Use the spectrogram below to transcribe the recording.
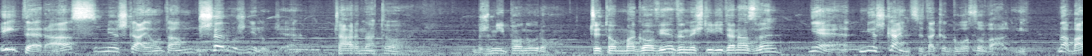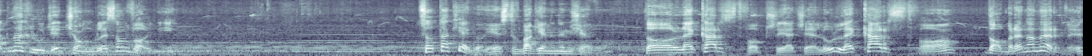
I teraz mieszkają tam przeróżni ludzie. Czarna toń. Brzmi ponuro. Czy to magowie wymyślili tę nazwę? Nie, mieszkańcy tak głosowali. Na bagnach ludzie ciągle są wolni. Co takiego jest w bagiennym zielu? To lekarstwo, przyjacielu, lekarstwo. Dobre na nerwy.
